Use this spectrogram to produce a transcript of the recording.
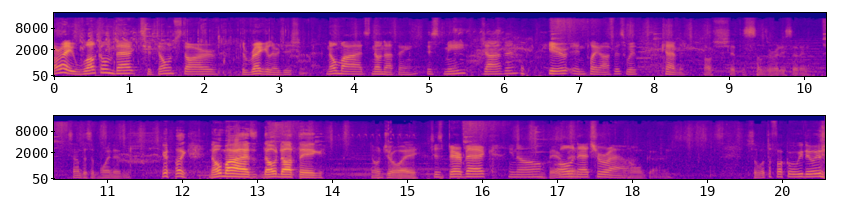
All right, welcome back to Don't Starve, the regular edition. No mods, no nothing. It's me, Jonathan, here in Play Office with Kevin. Oh shit, the sun's already setting. You sound disappointed. You're like, no mods, no nothing, no joy. Just bareback, you know, Bareback. au natural. Oh god. So what the fuck were we doing?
